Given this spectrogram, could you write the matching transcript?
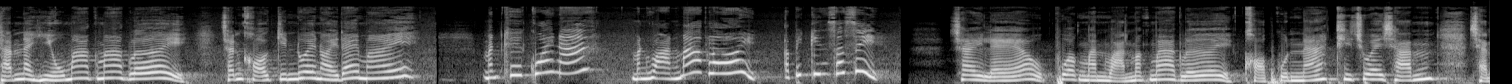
ฉันน่ะหิวมากมากๆเลย ฉันขอกินด้วยหน่อยได้ไหม มันคือกล้วยนะ มันหวานมากเลย เอาไปกินซะสิ ใช่แล้วพวกมันหวานมากๆเลย ขอบคุณนะที่ช่วยฉัน ฉัน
